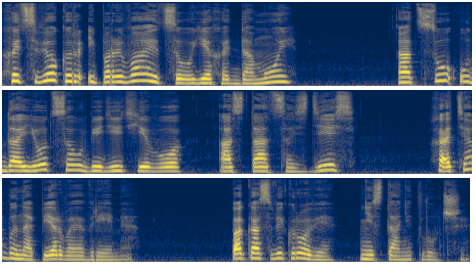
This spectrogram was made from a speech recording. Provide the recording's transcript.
Хоть свекор и порывается уехать домой, отцу удается убедить его остаться здесь хотя бы на первое время, пока свекрови не станет лучше.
